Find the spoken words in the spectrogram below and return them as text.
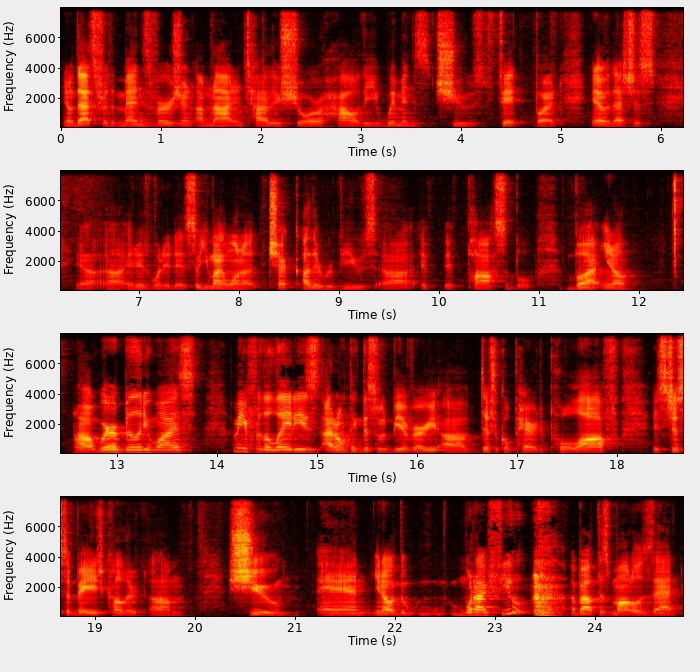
you know that's for the men's version. I'm not entirely sure how the women's shoes fit, but you know that's just yeah, uh, it is what it is. So you might want to check other reviews uh, if if possible. But you know, uh, wearability wise. I mean, for the ladies, I don't think this would be a very uh, difficult pair to pull off. It's just a beige colored um, shoe. And, you know, the, what I feel about this model is that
